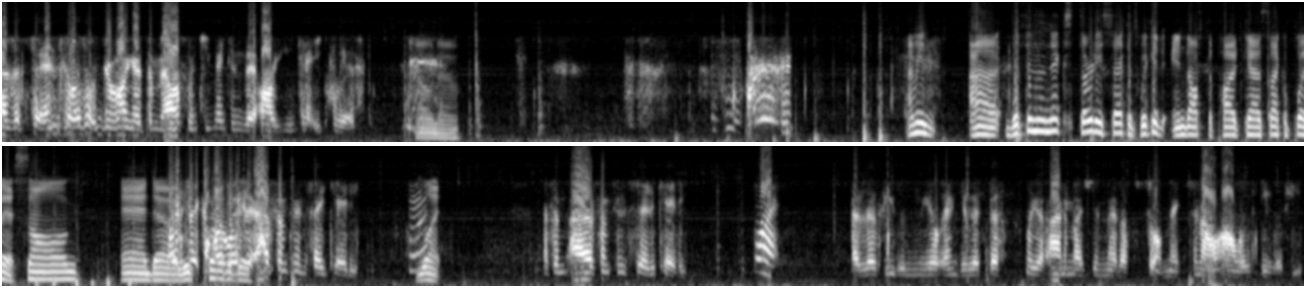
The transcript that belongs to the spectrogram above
as a fan goes drawing at the mouth when she mentioned the Are You Gay quiz. Oh no. I mean, uh, within the next thirty seconds, we could end off the podcast. I could play a song, and uh, Wait a we second, wait, wait, probably I have something to say, Katie. what? I have, some, I have something to say to Katie. What? I love you and Neil Angelista. We are animation that are soulmates, and I'll always be with you.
